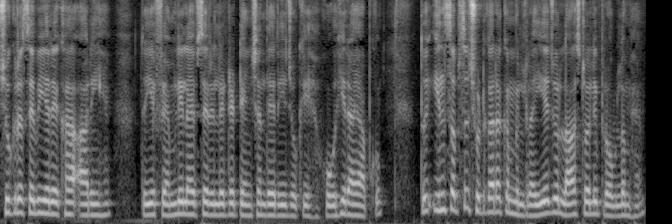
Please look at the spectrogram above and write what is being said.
शुक्र से भी ये रेखा आ रही है। तो ये फैमिली लाइफ से रिलेटेड टेंशन दे रही है जो कि हो ही रहा है आपको। तो इन सबसे छुटकारा कब मिल रहा है? ये जो लास्ट वाली प्रॉब्लम है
